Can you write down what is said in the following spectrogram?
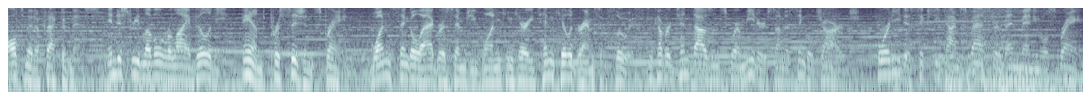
ultimate effectiveness, industry-level reliability, and precision spraying. One single Agras MG1 can carry 10 kilograms of fluid and cover 10,000 square meters on a single charge, 40 to 60 times faster than manual spraying.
